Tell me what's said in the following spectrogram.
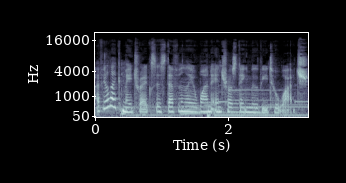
I feel like Matrix is definitely one interesting movie to watch.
